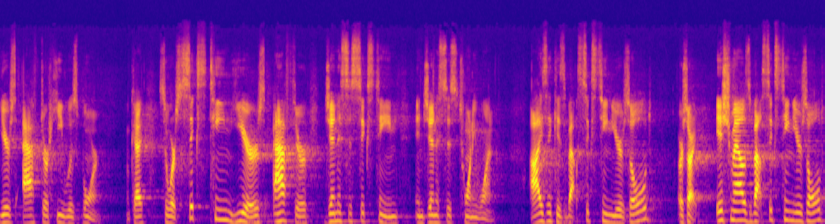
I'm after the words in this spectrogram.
years after he was born. Okay? So we're 16 years after Genesis 16 and Genesis 21. Isaac is about 16 years old, or sorry, Ishmael is about 16 years old.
